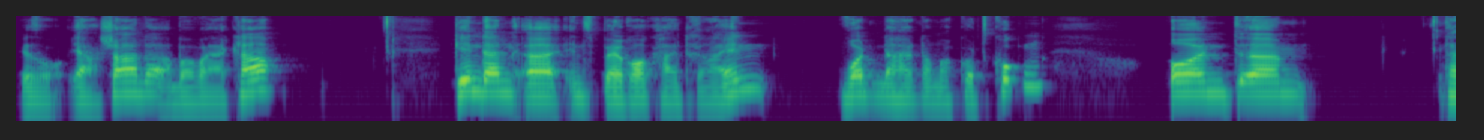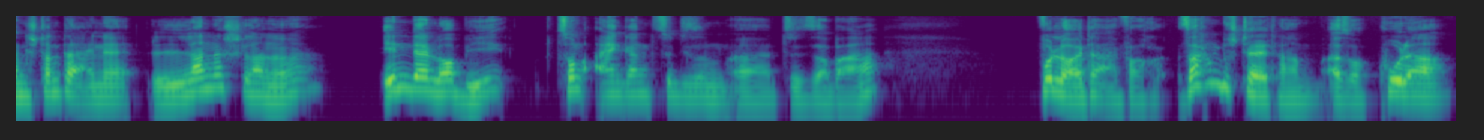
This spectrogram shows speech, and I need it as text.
Wir so, ja, schade, aber war ja klar. Gehen dann äh, ins Bellrock halt rein, wollten da halt nochmal kurz gucken. Und ähm, dann stand da eine lange Schlange in der Lobby zum Eingang zu, diesem, äh, zu dieser Bar, wo Leute einfach Sachen bestellt haben. Also Cola,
